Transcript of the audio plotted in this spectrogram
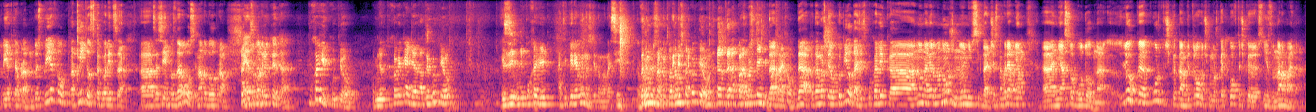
приехать обратно. То есть приехал, отметился, как говорится, э, со всеми поздоровался, и надо было прям... А я смотрю, ты это, пуховик купил. У меня пуховика нет, а ты купил. Зимний пуховик. А теперь я вынужден его носить. Вынужден, потому что купил. Потому что деньги потратил. Да, потому что я его купил, да, здесь пуховик, э, ну, наверное, нужен, но не всегда. Честно говоря, в нем э, не особо удобно. Легкая курточка, там, ветровочка, может сказать, кофточка снизу, нормально.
